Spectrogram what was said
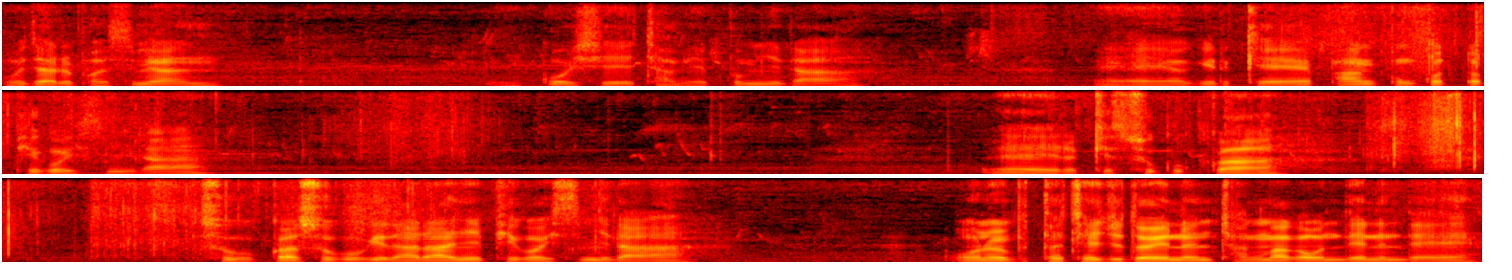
모자를 벗으면 이 꽃이 참 예쁩니다. 예, 여기 이렇게 방풍꽃도 피고 있습니다. 예, 이렇게 수국과 수국과 수국이 나란히 피고 있습니다. 오늘부터 제주도에는 장마가 온다는데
